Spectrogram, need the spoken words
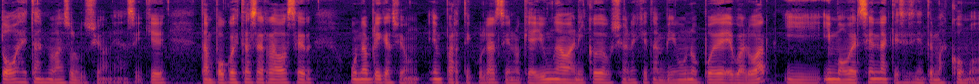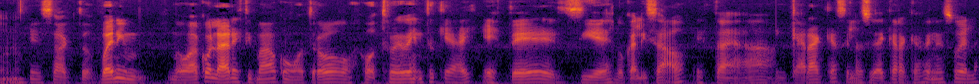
todas estas nuevas soluciones. Así que tampoco está cerrado a ser una aplicación en particular, sino que hay un abanico de opciones que también uno puede evaluar y, moverse en la que se siente más cómodo. ¿no? Exacto. Bueno, y me voy a colar, estimado, con otro, evento que hay. Este sí es localizado, está en Caracas, en la ciudad de Caracas, Venezuela,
